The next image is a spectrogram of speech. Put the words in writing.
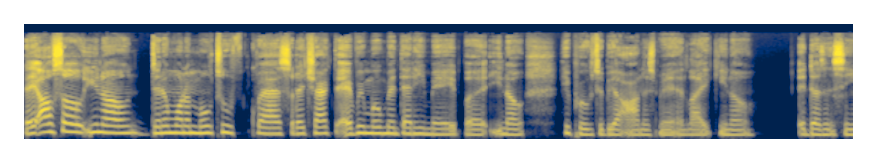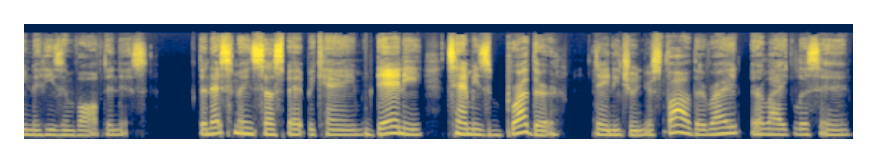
They also, you know, didn't want to move too fast. So they tracked every movement that he made. But, you know, he proved to be an honest man. Like, you know, it doesn't seem that he's involved in this. The next main suspect became Danny, Tammy's brother, Danny Jr.'s father, right? They're like, listen,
